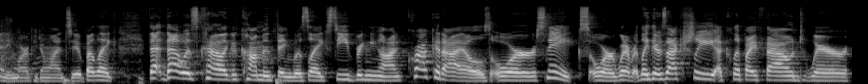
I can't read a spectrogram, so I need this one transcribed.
anymore if you don't want to, but like that that was kind of like a common thing was like Steve bringing on crocodiles or snakes or whatever. Like there's actually a clip I found where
